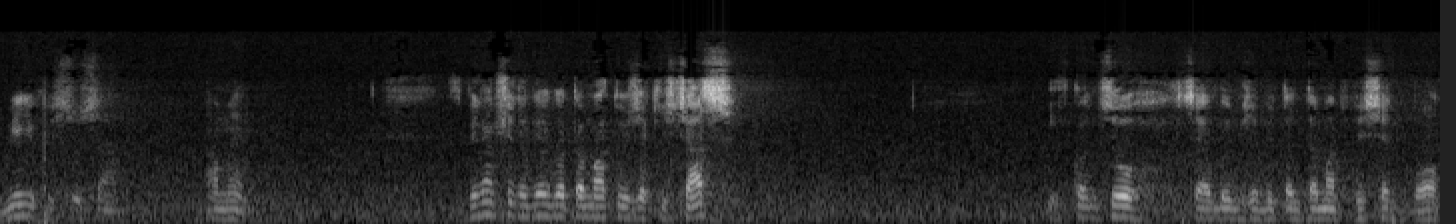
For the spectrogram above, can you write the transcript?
W imieniu Chrystusa. Amen. Zbieram się do tego tematu już jakiś czas i w końcu chciałbym, żeby ten temat wyszedł, bo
